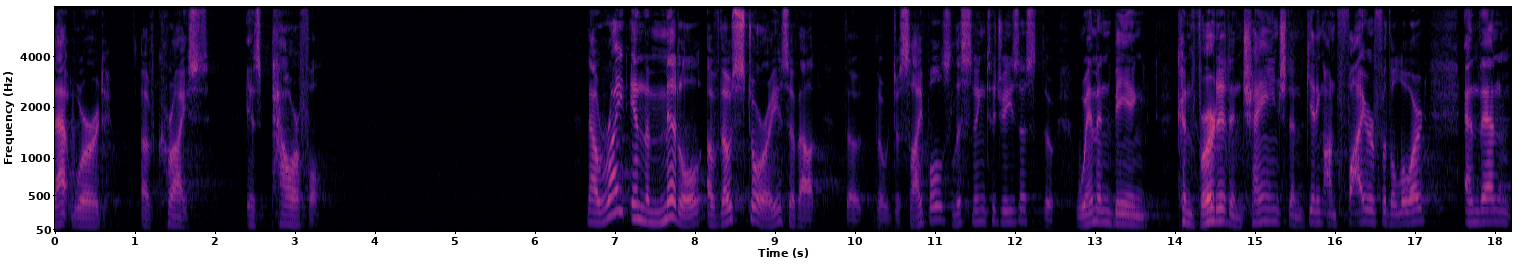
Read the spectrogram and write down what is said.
That word of Christ is powerful. Now, right in the middle of those stories about the, the disciples listening to Jesus, the women being converted and changed and getting on fire for the Lord, and then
